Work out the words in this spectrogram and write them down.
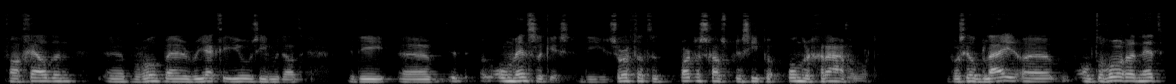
van gelden. bijvoorbeeld bij React EU zien we dat die onwenselijk is. Die zorgt dat het partnerschapsprincipe ondergraven wordt. Ik was heel blij om te horen net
